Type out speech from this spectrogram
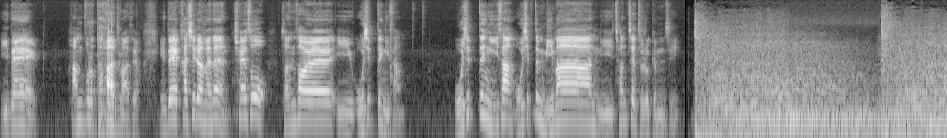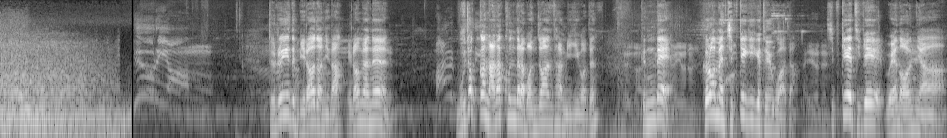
이 덱 함부로 따라하지 마세요. 이 덱 하시려면은 최소 전설 이 50등 이상, 50등 이상, 50등 미만 이 천체 두루 금지. 드루이드 미러전이다? 이러면은 무조건 아나콘드라 먼저 하는 사람 이기거든? 근데 그러면 집게 기계 들고 하자. 집게 기계 왜 넣었냐?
